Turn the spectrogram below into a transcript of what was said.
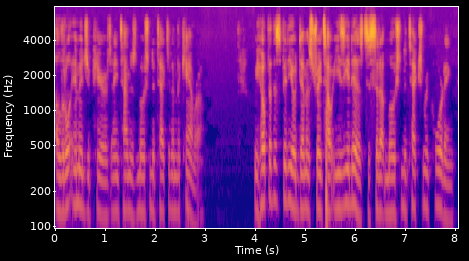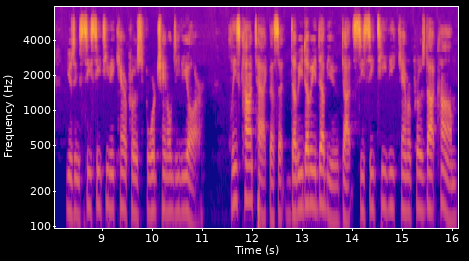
a little image appears anytime there's motion detected in the camera. We hope that this video demonstrates how easy it is to set up motion detection recording using CCTV Camera Pro's 4-channel DVR. Please contact us at www.cctvcamerapros.com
